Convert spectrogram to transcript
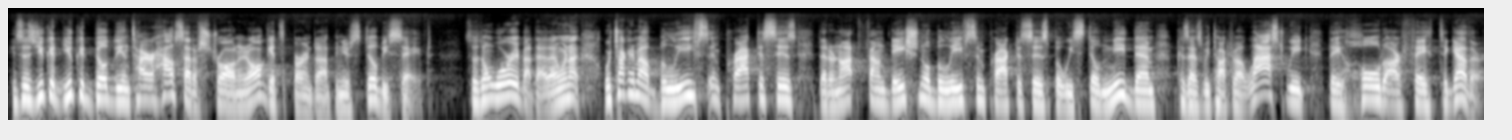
He says you could, you could build the entire house out of straw and it all gets burned up and you'll still be saved. So don't worry about that. We're not we're talking about beliefs and practices that are not foundational beliefs and practices, but we still need them because as we talked about last week, they hold our faith together.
